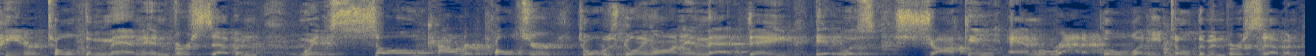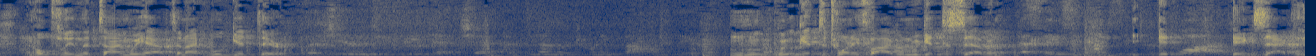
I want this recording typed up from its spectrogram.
Peter told the men in verse 7 went so counterculture to what was going on in that day. It was shocking and radical what he told them in verse 7. And hopefully, in the time we have tonight, we'll get there. Mm-hmm. We'll get to 25 when we get to 7. It, exactly.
